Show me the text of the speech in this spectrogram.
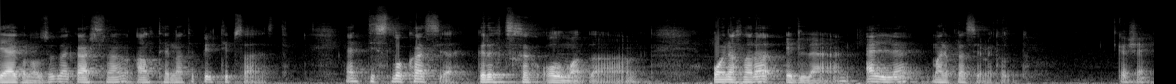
diaqnozu və qarşısının alternativ bir tibb sahəsidir. Yəni dislokasiya, qırıq-çıxıq olmadan oynaqlara edilən əllə manipulyasiya metodudur. Qəşəng.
